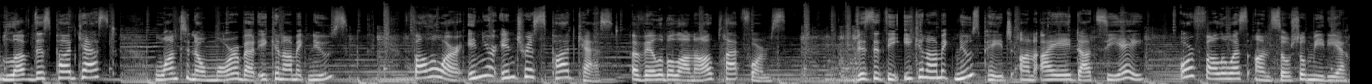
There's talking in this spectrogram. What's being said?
Love this podcast? Want to know more about economic news? Follow our In Your Interests podcast, available on all platforms. Visit the economic news page on ia.ca or follow us on social media.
